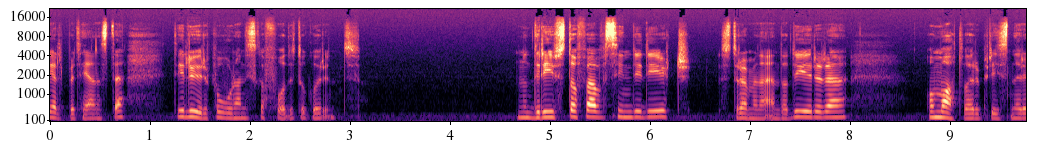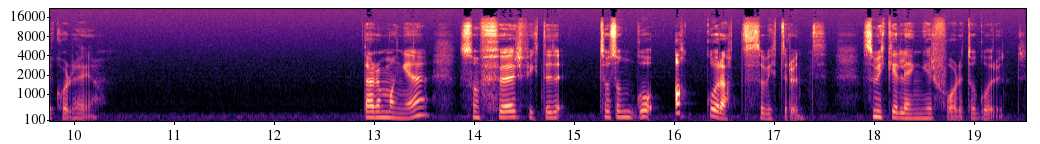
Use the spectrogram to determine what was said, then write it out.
hjelpetjeneste de lurer på hvordan de skal få det til å gå rundt. Når drivstoffet er avsindig dyrt, strømmen er enda dyrere, og matvareprisene rekordhøye. Da er det mange som før fikk det til å gå akkurat så vidt rundt, som ikke lenger får det til å gå rundt.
